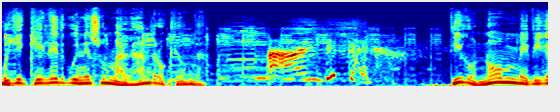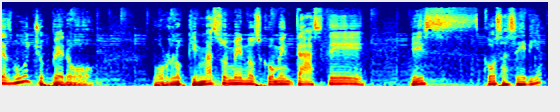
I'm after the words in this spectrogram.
Oye, que el Edwin es un malandro, ¿qué onda? Ay, dice. Digo, no me digas mucho, pero por lo que más o menos comentaste, ¿es cosa seria?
